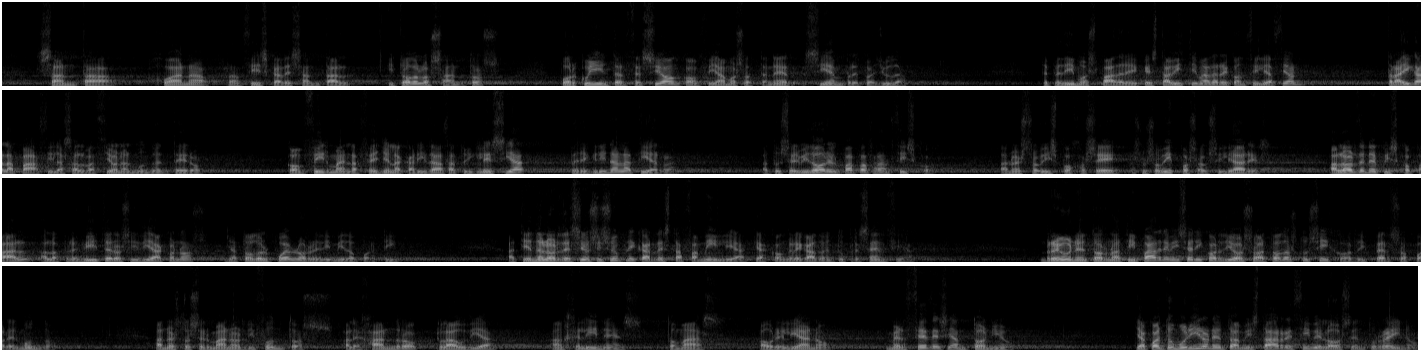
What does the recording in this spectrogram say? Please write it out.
Santa Juana Francisca de Santal y todos los santos, por cuya intercesión confiamos obtener siempre tu ayuda. Te pedimos, Padre, que esta víctima de reconciliación traiga la paz y la salvación al mundo entero. Confirma en la fe y en la caridad a tu Iglesia, peregrina en la tierra, a tu servidor el Papa Francisco, a nuestro obispo José, a sus obispos auxiliares, al orden episcopal, a los presbíteros y diáconos y a todo el pueblo redimido por ti. Atiende los deseos y súplicas de esta familia que has congregado en tu presencia. Reúne en torno a ti, Padre misericordioso, a todos tus hijos dispersos por el mundo, a nuestros hermanos difuntos, Alejandro, Claudia, Angelines, Tomás, Aureliano, Mercedes y Antonio, y a cuantos murieron en tu amistad, recíbelos en tu reino,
